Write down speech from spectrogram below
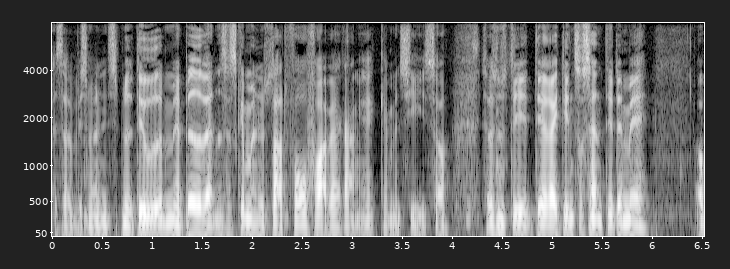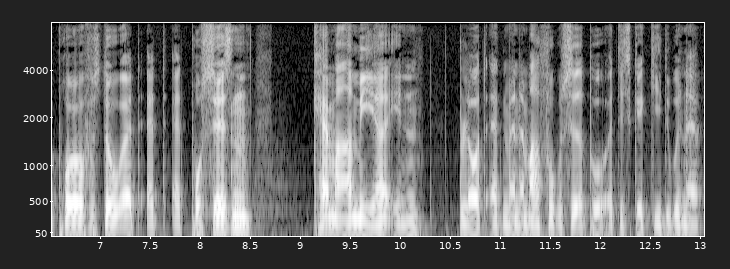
altså hvis man smider det ud med badevandet, så skal man jo starte forfra hver gang, ikke, kan man sige. Så, så jeg synes, det, det er rigtig interessant det der med at prøve at forstå, at, at, at processen kan meget mere end blot, at man er meget fokuseret på, at det skal give det win app.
